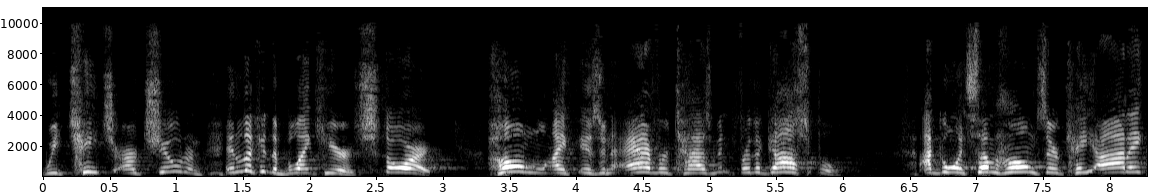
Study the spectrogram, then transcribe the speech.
we teach our children. And look at the blank here. Start. Home life is an advertisement for the gospel. I go in some homes, they're chaotic.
